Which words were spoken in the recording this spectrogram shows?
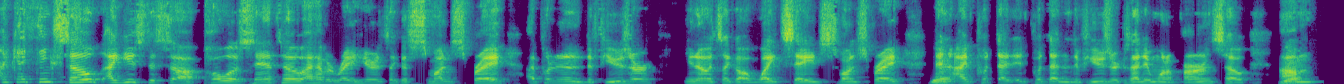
I, I think so. I use this uh, Palo Santo. I have it right here. It's like a smudge spray. I put it in a diffuser. You know, it's like a white sage smudge spray, and I put that it put that in the diffuser because I didn't want to burn. So, Yeah. um,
